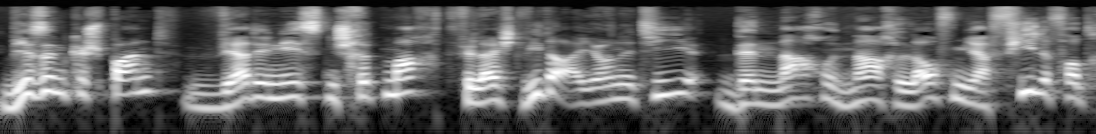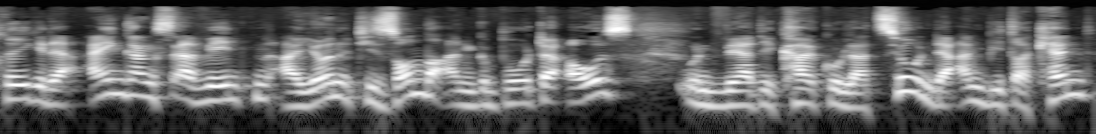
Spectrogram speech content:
Wir sind gespannt, wer den nächsten Schritt macht. Vielleicht wieder Ionity, denn nach und nach laufen ja viele Verträge der eingangs erwähnten Ionity Sonderangebote aus und wer die Kalkulation der Anbieter kennt,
